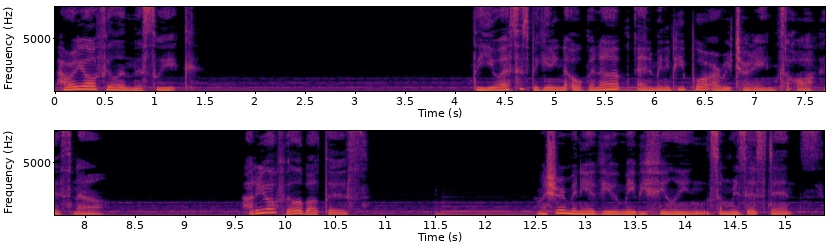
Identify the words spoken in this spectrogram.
How are y'all feeling this week? The US is beginning to open up, and many people are returning to office now. How do y'all feel about this? I'm sure many of you may be feeling some resistance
